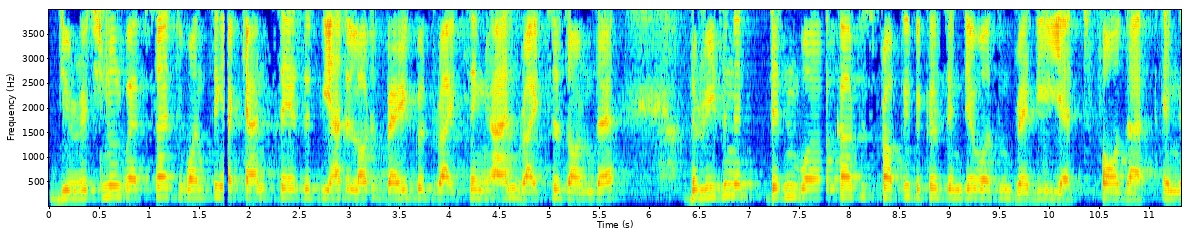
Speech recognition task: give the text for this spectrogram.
the original website, the one thing I can say is that we had a lot of very good writing and writers on there the reason it didn't work out was probably because India wasn't ready yet for that, in,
